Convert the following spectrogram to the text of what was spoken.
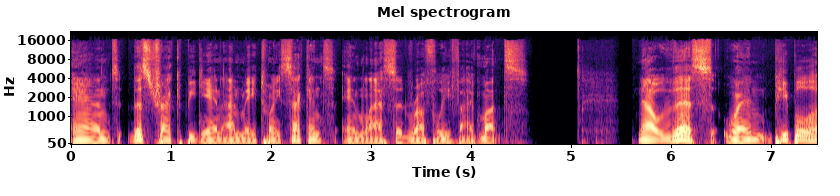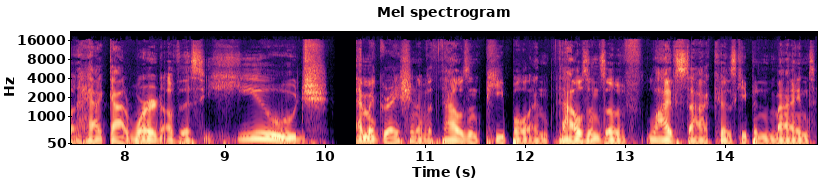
And this trek began on May 22nd and lasted roughly five months. Now, this, when people had got word of this huge emigration of a thousand people and thousands of livestock, because keep in mind,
